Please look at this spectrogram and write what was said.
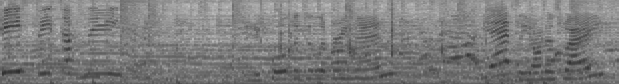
Cheese pizza, please. Did you call the delivery man? Yes. Is he on his way?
